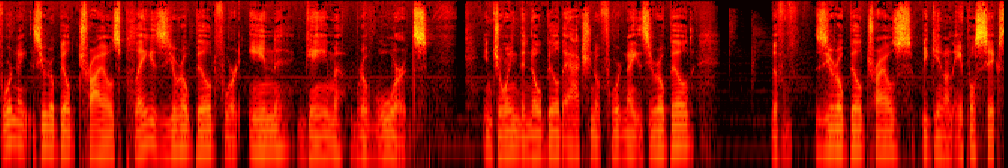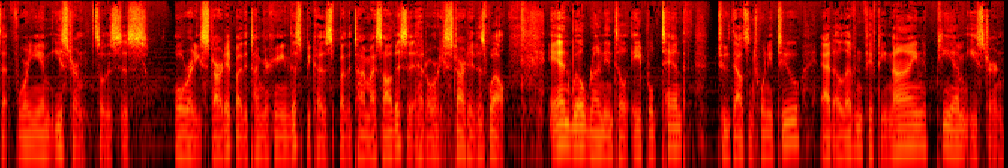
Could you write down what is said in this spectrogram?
Fortnite Zero Build Trials play Zero Build for in game rewards. Enjoying the no build action of Fortnite Zero Build? The Zero Build Trials begin on April 6th at 4 a.m. Eastern. So this is already started by the time you're hearing this because by the time I saw this, it had already started as well. And will run until April 10th, 2022 at 11:59 p.m. Eastern.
